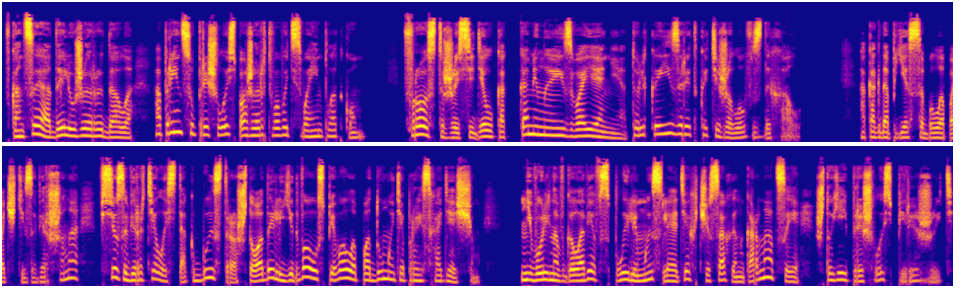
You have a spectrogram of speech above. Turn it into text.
В конце Адель уже рыдала, а принцу пришлось пожертвовать своим платком. Фрост же сидел как каменное изваяние, только изредка тяжело вздыхал. А когда пьеса была почти завершена, все завертелось так быстро, что Адель едва успевала подумать о происходящем. Невольно в голове всплыли мысли о тех часах инкарнации, что ей пришлось пережить.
